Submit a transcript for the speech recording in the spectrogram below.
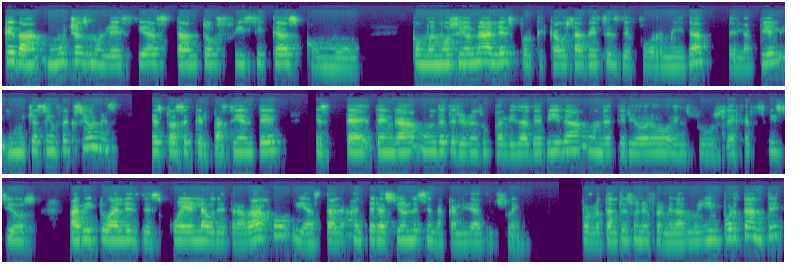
que da muchas molestias, tanto físicas como, como emocionales, porque causa a veces deformidad de la piel y muchas infecciones. Esto hace que el paciente este, tenga un deterioro en su calidad de vida, un deterioro en sus ejercicios habituales de escuela o de trabajo y hasta alteraciones en la calidad del sueño. Por lo tanto, es una enfermedad muy importante,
